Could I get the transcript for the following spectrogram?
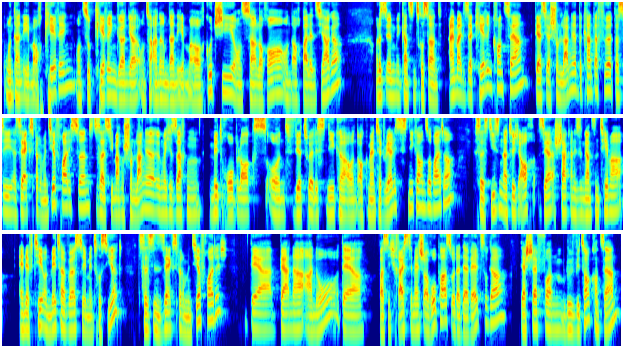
und dann eben auch Kering. Und zu Kering gehören ja unter anderem dann eben auch Gucci und Saint Laurent und auch Balenciaga. Und das ist eben ganz interessant. Einmal dieser Kering-Konzern, der ist ja schon lange bekannt dafür, dass sie sehr experimentierfreudig sind. Das heißt, die machen schon lange irgendwelche Sachen mit Roblox und virtuelle Sneaker und Augmented Reality Sneaker und so weiter. Das heißt, die sind natürlich auch sehr stark an diesem ganzen Thema NFT und Metaverse eben interessiert. Das heißt, sie sind sehr experimentierfreudig. Der Bernard Arnault, der was nicht, reichste Mensch Europas oder der Welt sogar, der Chef von Louis Vuitton-Konzern,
